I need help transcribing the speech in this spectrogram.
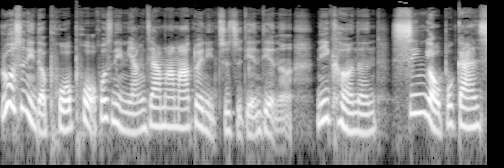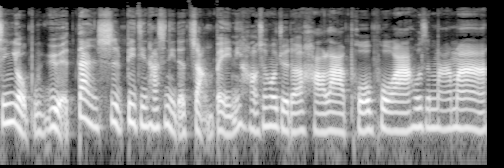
如果是你的婆婆或是你娘家妈妈对你指指点点呢，你可能心有不甘，心有不悦。但是毕竟她是你的长辈，你好像会觉得好啦，婆婆啊，或是妈妈啊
